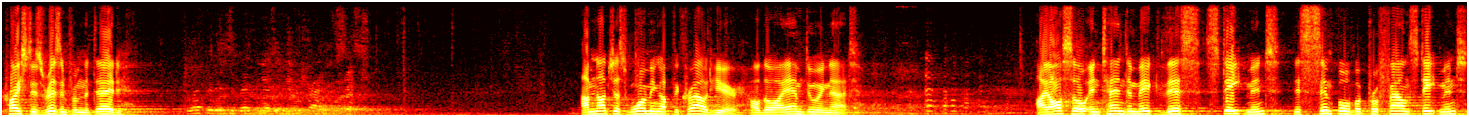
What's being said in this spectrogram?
Christ is risen from the dead. I'm not just warming up the crowd here, although I am doing that. I also intend to make this statement, this simple but profound statement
